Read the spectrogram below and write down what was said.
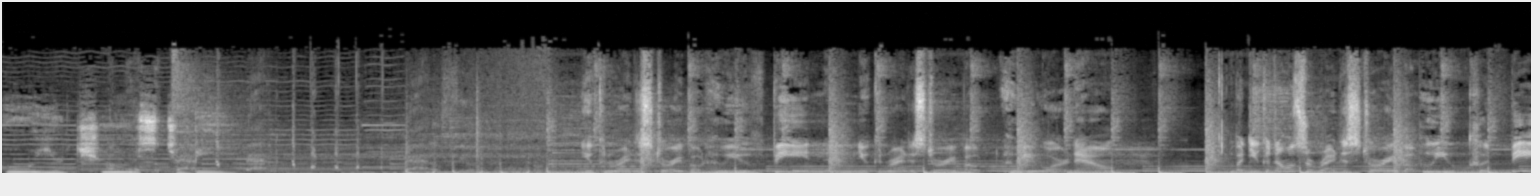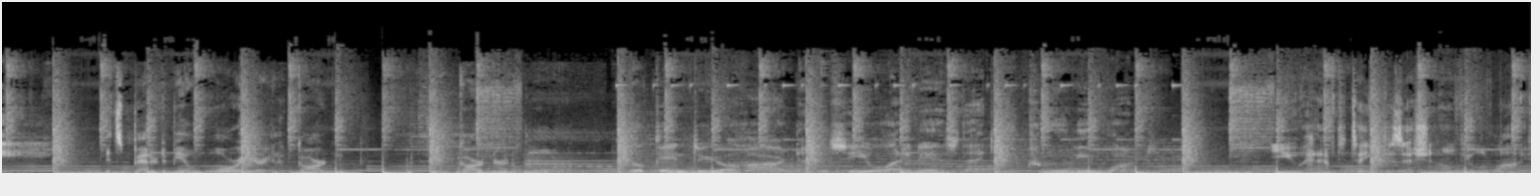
Who you choose to be. You can write a story about who you've been, and you can write a story about who you are now. But you can also write a story about who you could be. It's better to be a warrior in a garden than a gardener in a war. Look into your heart and see what it is that you truly want. You have to take possession of your life.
